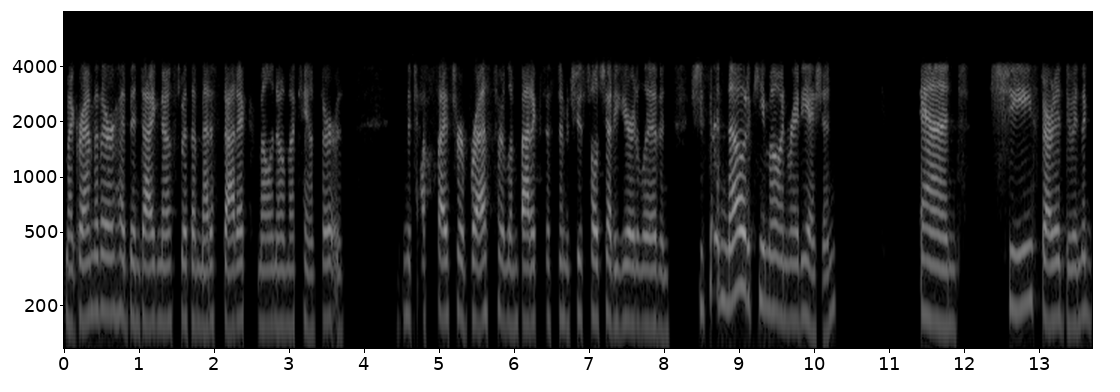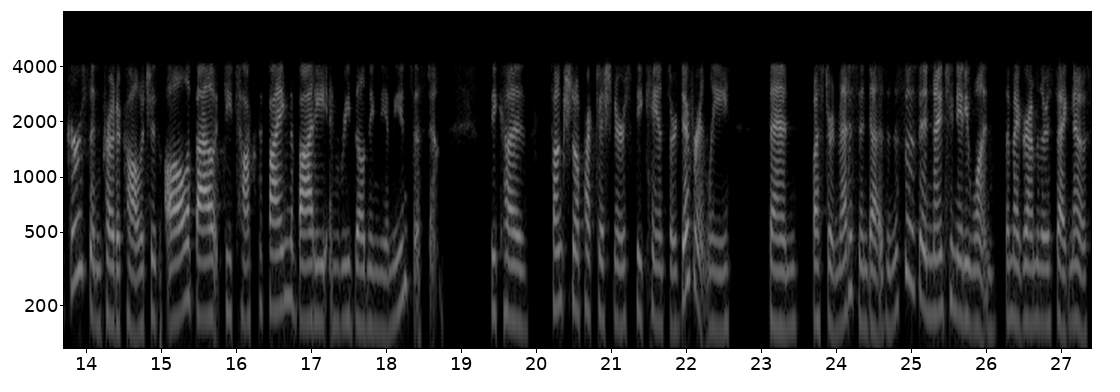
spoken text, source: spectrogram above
My grandmother had been diagnosed with a metastatic melanoma cancer. It was metastasized her breast, her lymphatic system, and she was told she had a year to live. And she said no to chemo and radiation. And she started doing the Gerson protocol, which is all about detoxifying the body and rebuilding the immune system. Because functional practitioners see cancer differently than Western medicine does. And this was in 1981 that my grandmother was diagnosed,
